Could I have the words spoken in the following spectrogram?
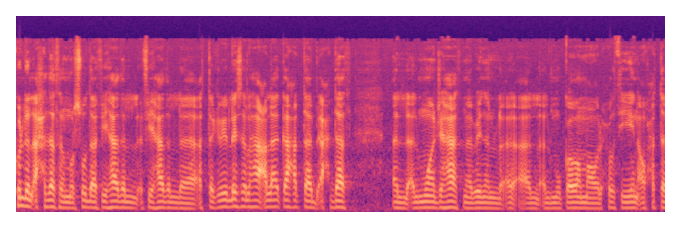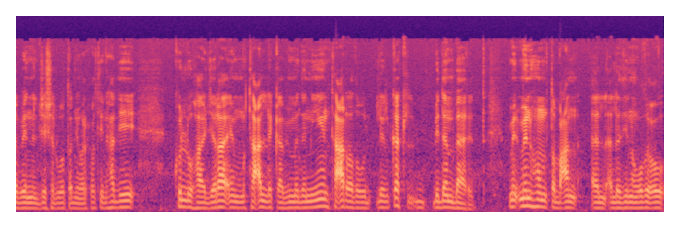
كل الأحداث المرصودة في هذا في هذا التقرير ليس لها علاقة حتى بأحداث المواجهات ما بين المقاومة والحوثيين أو حتى بين الجيش الوطني والحوثيين هذه كلها جرائم متعلقة بمدنيين تعرضوا للقتل بدم بارد منهم طبعا الذين وضعوا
